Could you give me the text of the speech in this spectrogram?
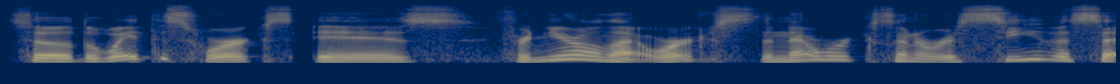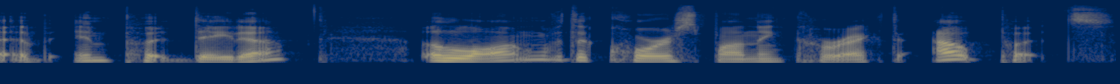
So the way this works is for neural networks, the network is going to receive a set of input data along with the corresponding correct outputs.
